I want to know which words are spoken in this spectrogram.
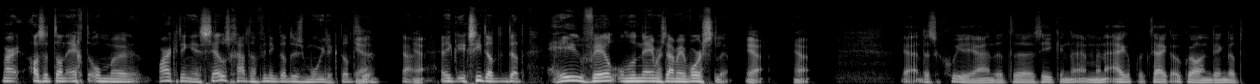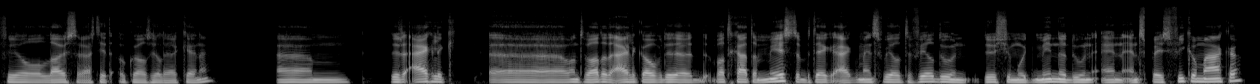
Maar als het dan echt om eh, marketing en sales gaat, dan vind ik dat dus moeilijk. Dat. En ik, ik zie dat, dat heel veel ondernemers daarmee worstelen. Ja, dat is een goede. Ja, dat eh, zie ik in eh, mijn eigen praktijk ook wel. En ik denk dat veel luisteraars dit ook wel zullen herkennen. Ehm, dus eigenlijk, eh, want we hadden het eigenlijk over de, de- wat gaat er mis. Dat betekent eigenlijk mensen willen te veel doen, dus je moet minder doen en, en specifieker maken.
